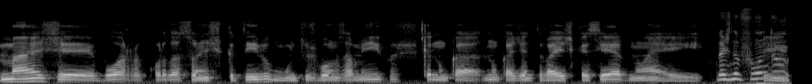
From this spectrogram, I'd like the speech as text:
mas é, boas recordações que tive, muitos bons amigos que nunca, nunca a gente vai esquecer, não é? E, mas no fundo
